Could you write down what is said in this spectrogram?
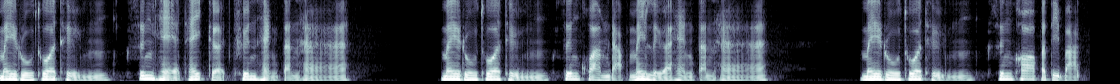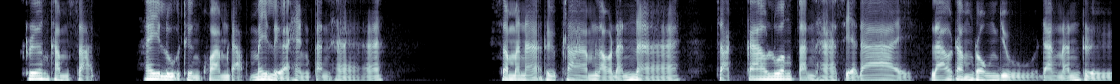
ไม่รู้ทั่วถึง ซึ่งเหตุให้เกิดขึ้นแห่งตัณหา ไม่รู้ทั่วถึง ซึ่งความดับไม่เหลือแห่งตัณหา ไม่รู้ทั่วถึง ซึ่งข้อปฏิบัติ เครื่องทำสัตว ให้รู้ถึงความดับไม่เหลือแห่งตัณหา สมณะหรือพราหมณ์เหล่านั้นหนาจากก้าวล่วงตัณหาเสียได้ แล้วดำรงอยู่ดังนั้นหรือ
